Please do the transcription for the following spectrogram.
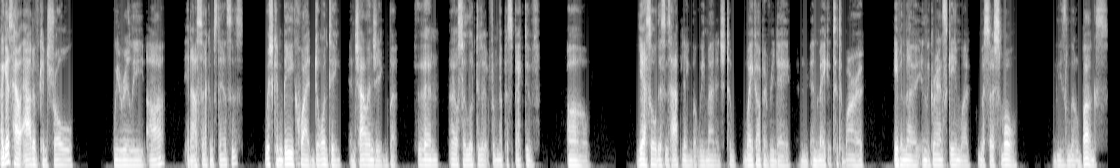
I guess, how out of control we really are in our circumstances, which can be quite daunting and challenging. But then I also looked at it from the perspective of, yes, all this is happening, but we managed to wake up every day and, and make it to tomorrow, even though in the grand scheme we're, we're so small. These little bugs,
